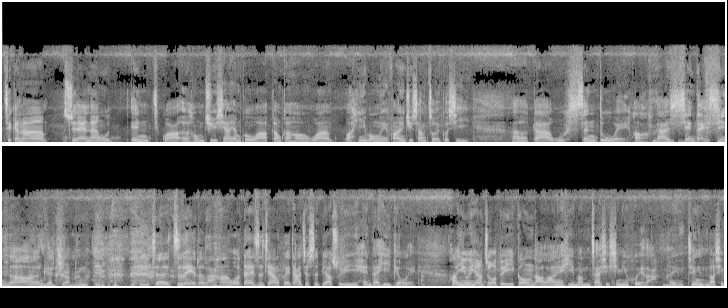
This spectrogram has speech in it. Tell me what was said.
即个呐，虽然咱有演一寡儿童剧，像，毋过我感觉吼，我我希望诶，方圆剧场做一个是。呃，加有深度诶，哈，加现代性的哈，嗯，这之类的啦，哈，我大概是这样回答，就是比较属于现代戏剧诶，好，因为像中国对于讲老人的戏嘛，毋知是虾米会啦，嘿，正老实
